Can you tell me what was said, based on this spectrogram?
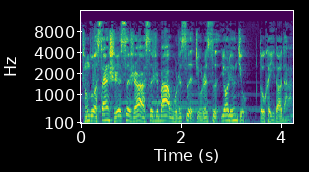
乘坐三十四十二、四十八、五十四、九十四、幺零九都可以到达。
